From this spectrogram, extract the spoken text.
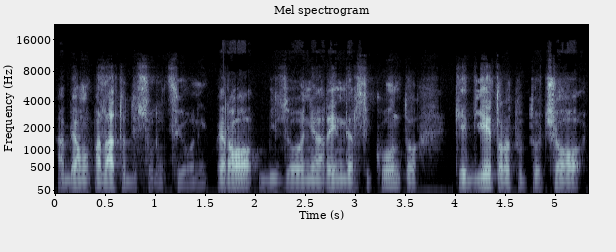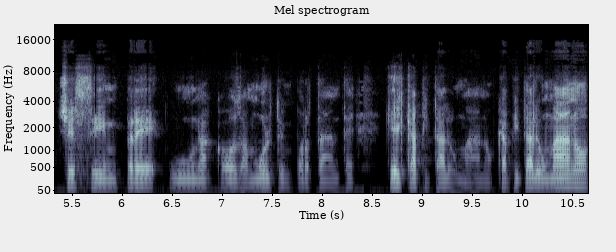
abbiamo parlato di soluzioni, però bisogna rendersi conto che dietro a tutto ciò c'è sempre una cosa molto importante che è il capitale umano. Capitale umano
